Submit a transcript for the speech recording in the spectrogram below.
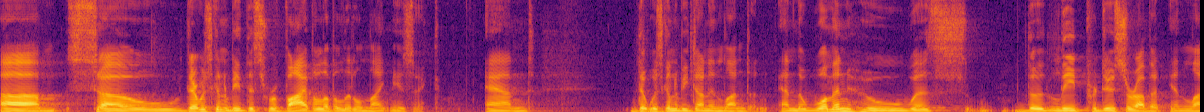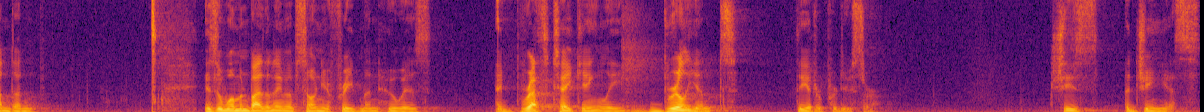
Um, so there was going to be this revival of a little night music, and that was going to be done in London. And the woman who was the lead producer of it in London is a woman by the name of Sonia Friedman, who is a breathtakingly brilliant theater producer. She's a genius.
